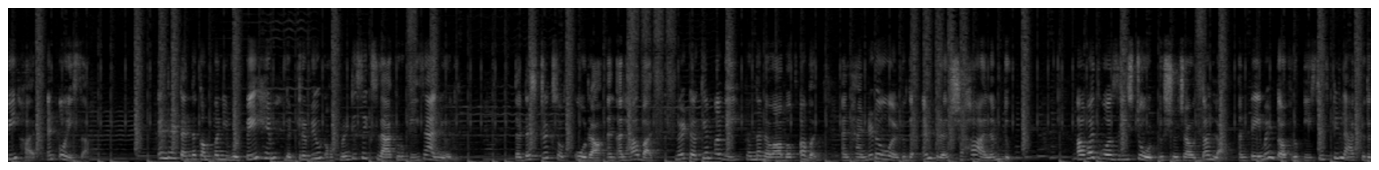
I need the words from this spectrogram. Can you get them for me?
Bihar, and Orissa. In return, the company would pay him the tribute of 26 lakh rupees annually. The districts of Kora and Allahabad were taken away from the Nawab of Awadh and handed over to the Empress Shah Alam II. Awadh was restored to Shujauddaulah and payment of rupees 50 lakh to the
